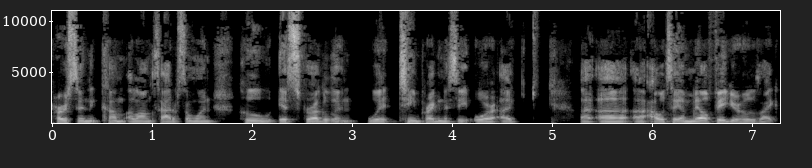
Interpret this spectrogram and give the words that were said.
person come alongside of someone who is struggling with teen pregnancy or a, a, a, I would say a male figure who's like,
